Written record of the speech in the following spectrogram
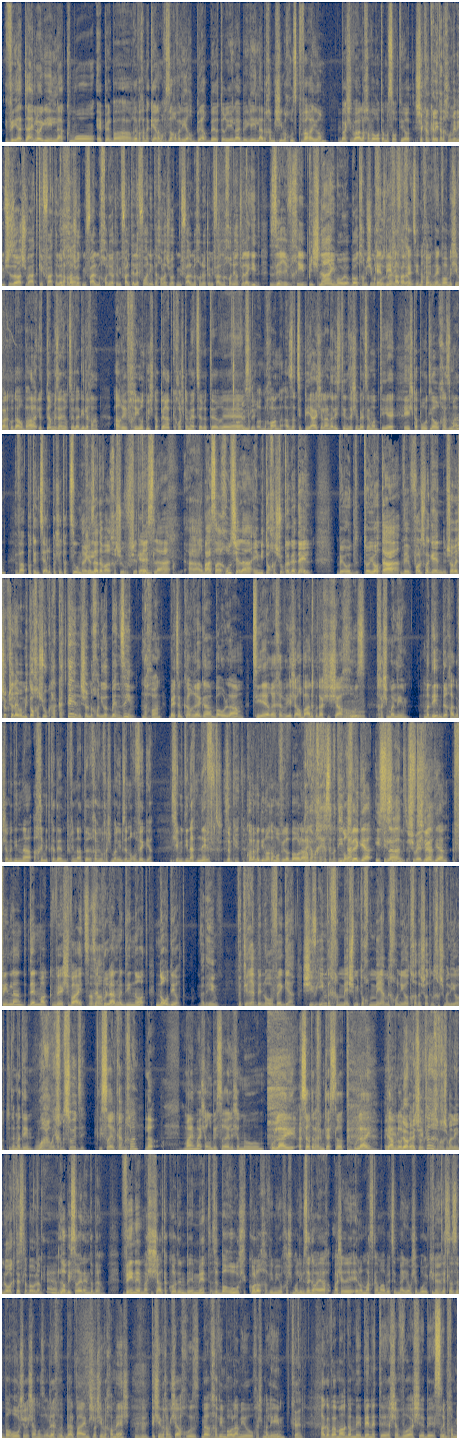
והיא עדיין לא יעילה כמו אפל ברווח הנקי על המחזור אבל היא הרבה הרבה יותר יעילה יעילה ב-50% כבר היום בהשוואה לחברות המסורתיות. שכלכלית אנחנו מבינים שזו השוואה תקפה אתה לא יכול נכון. להשוות מפעל מכוניות למפעל טלפונים אתה יכול להשוות מפעל מכוניות למפעל מכוניות ולהגיד זה רווחי פי שניים או בעוד 50 כן, אחוז פי אחד מהמפעל וחצי, ההוא. נכון, כן. והם כבר ב-7.4, יותר מזה אני רוצה להגיד לך, הרווחיות משתפרת ככל שאתה מייצר יותר, אה, Obviously. נכון? אז הציפייה של האנליסטים זה שבעצם עוד תהיה השתפרות לאורך הזמן, והפוטנציאל הוא פשוט עצום. רגע כי- זה הדבר החשוב כן. שטסלה ה-14 אחוז שלה הם מתוך השוק הגדל. בעוד טויוטה ופולקסווגן שווי השוק שלהם הוא מתוך השוק הקטן של מכוניות בנזין. נכון, בעצם כרגע בעולם ציי הרכב יש 4.6 אחוז חשמליים. מדהים דרך אגב שהמדינה הכי מתקדמת מבחינת רכבים חשמליים זה נורבגיה. שהיא מדינת נפט, איזה קטע. כל המדינות המובילות בעולם, רגע אבל רגע זה מדהים. דני. נורבגיה, איסלנד, איסלנד, שוודיה? פינלנד, דנמרק ושווייץ, זה. כולן מדינות נורדיות. מדהים. ותראה בנורבגיה 75 מתוך 100 מכוניות חדשות הן חשמליות. זה מדהים. וואו איך הם עשו את זה? ישראל כאן בכלל? לא. מה, מה יש לנו בישראל? יש לנו אולי עשרת אלפים טסלות? אולי? גם לא לא, לדעתי. יש עוד כלי רכב חשמליים לא רק טסלה בעולם. כן, לא בישראל אין לדבר והנה מה ששאלת קודם באמת זה ברור שכל הרכבים יהיו חשמליים זה גם היה מה שאילון מאסק אמר בעצם מהיום שבו את כן. טסלה זה ברור שלשם זה הולך וב-2035 95% מהרכבים בעולם יהיו חשמליים. כן. אגב אמר גם אה, בנט אה, השבוע שב-2050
